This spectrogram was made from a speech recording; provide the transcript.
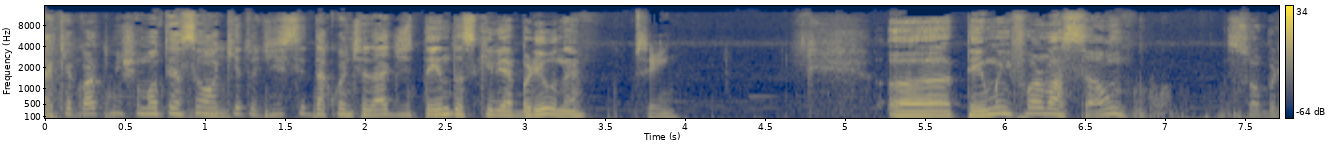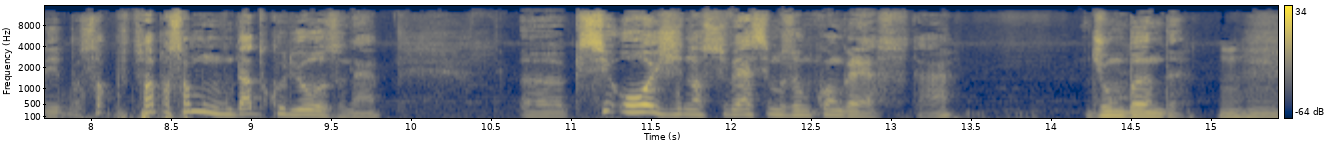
É que agora tu me chamou a atenção aqui, tu disse da quantidade de tendas que ele abriu, né? Sim. Ah, tem uma informação sobre. Só, só, só um dado curioso, né? Ah, que se hoje nós tivéssemos um congresso, tá? De Umbanda. Uhum.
